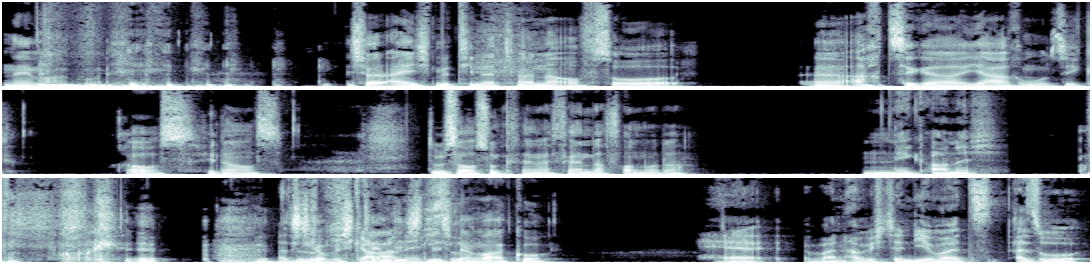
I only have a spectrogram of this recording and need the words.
Nee, Marco. ich wollte eigentlich mit Tina Turner auf so äh, 80er Jahre Musik raus, hinaus. Du bist auch so ein kleiner Fan davon, oder? nee, gar nicht. Okay. Also ich glaube, ich kenne dich nicht nicht so. mehr, Marco. Hä, wann habe ich denn jemals, also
